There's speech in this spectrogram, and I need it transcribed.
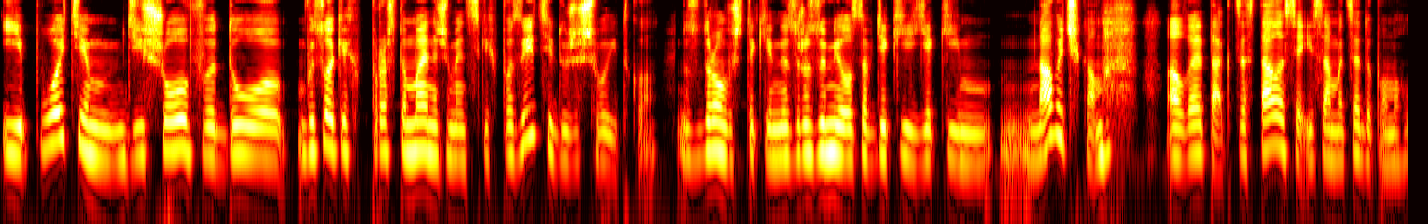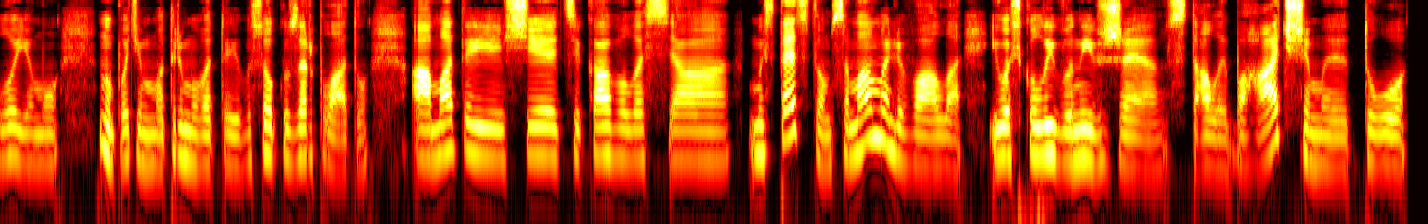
і потім дійшов до високих просто менеджментських позицій дуже швидко. Знову ж таки, незрозуміло завдяки яким навичкам, але так це сталося, і саме це допомогло йому ну потім отримувати високу зарплату. А мати ще цікавилася мистецтвом, сама малювала. І ось коли вони вже стали багатшими, то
